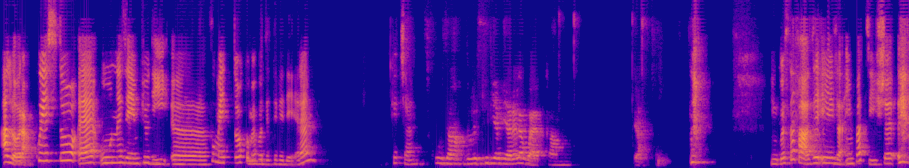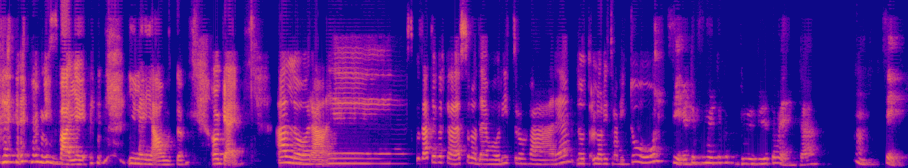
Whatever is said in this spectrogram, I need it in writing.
Allora, questo è un esempio di eh, fumetto, come potete vedere. Che c'è? Scusa, dovresti riavviare la webcam. Grazie. In questa fase Elisa impazzisce e mi sbaglia il layout. Ok, allora, eh, scusate perché adesso lo devo ritrovare. Lo, lo ritrovi tu? Sì, metto il fumetto direttamente. Mm. Sì.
